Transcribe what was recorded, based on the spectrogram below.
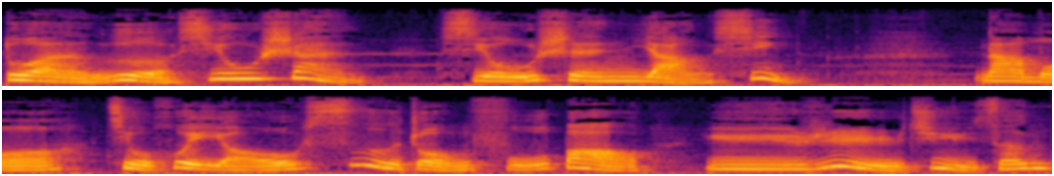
断恶修善，修身养性，那么就会有四种福报与日俱增，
